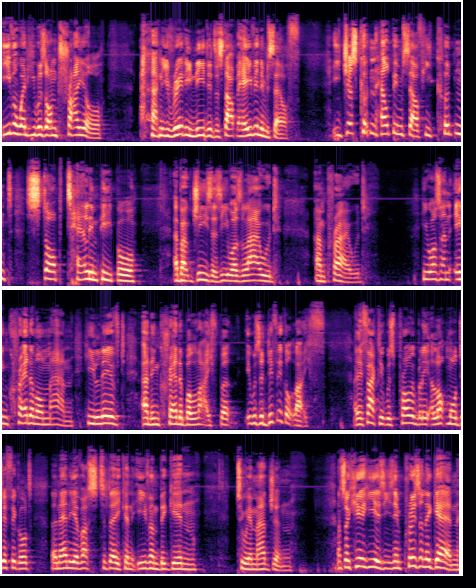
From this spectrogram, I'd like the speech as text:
Even when he was on trial and he really needed to start behaving himself, he just couldn't help himself. He couldn't stop telling people about Jesus. He was loud and proud. He was an incredible man. He lived an incredible life, but it was a difficult life. And in fact, it was probably a lot more difficult than any of us today can even begin to imagine. And so here he is, he's in prison again,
